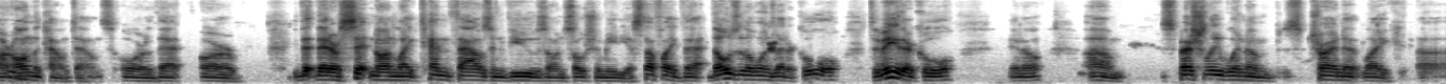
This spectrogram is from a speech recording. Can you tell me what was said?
are Mm. on the countdowns or that are that, that are sitting on like 10,000 views on social media, stuff like that. Those are the ones that are cool. To me, they're cool, you know, um, especially when I'm trying to like uh,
